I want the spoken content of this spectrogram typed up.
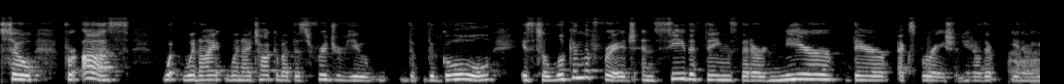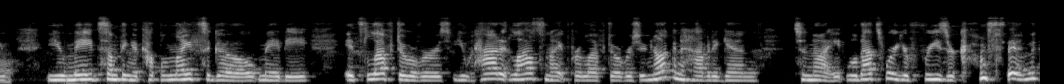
So for us, when I when I talk about this fridge review, the, the goal is to look in the fridge and see the things that are near their expiration. You know, that you know you uh-huh. you made something a couple nights ago, maybe it's leftovers. You had it last night for leftovers. You're not going to have it again tonight. Well, that's where your freezer comes in.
